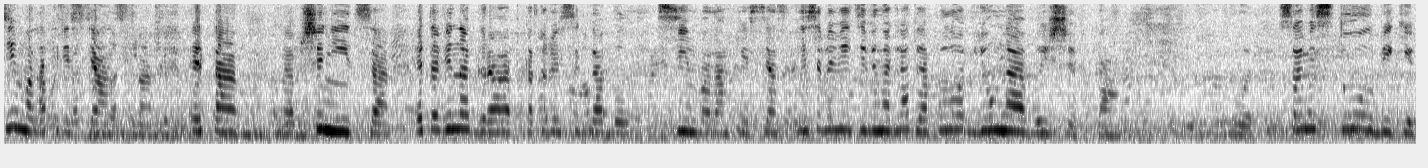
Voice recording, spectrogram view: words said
символы христианства. Это э, пшеница, это виноград, который всегда был символом христианства. Если вы видите виноград, это полуобъемная вышивка. Вот. Сами столбики,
